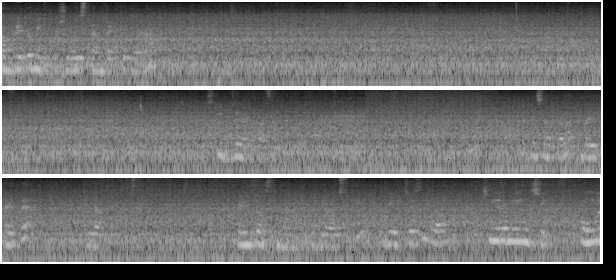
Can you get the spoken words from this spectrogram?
కంప్లీట్గా మీకు చూపిస్తాను పెట్టి కూడా. స్కిప్ చూసారు కదా బెల్ట్ అయితే ఇలా బెల్ట్ వస్తుందన్నమాట బ్లౌజ్కి ఇది వచ్చేసి ఇలా చీర నుంచి కొంగు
